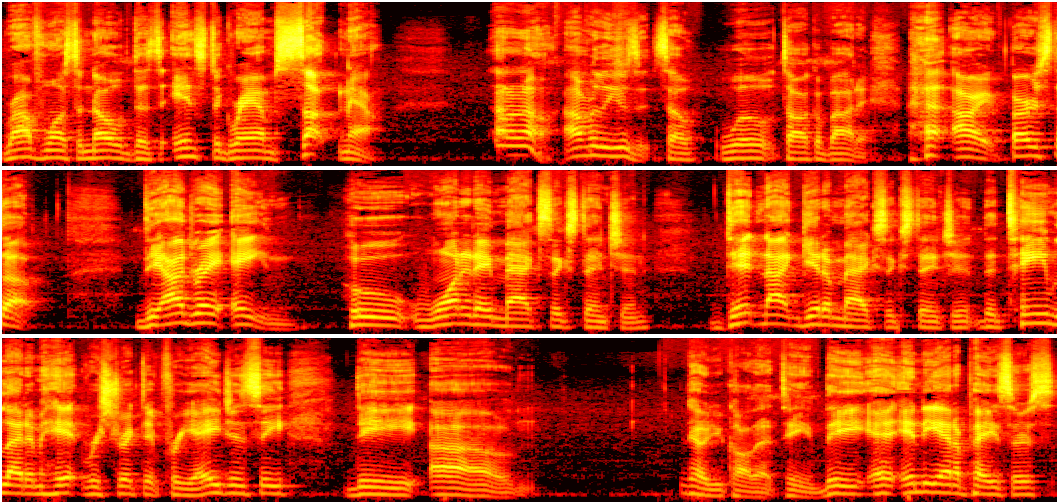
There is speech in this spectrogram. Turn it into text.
Ralph wants to know does Instagram suck now? I don't know. I don't really use it. So we'll talk about it. All right, first up, DeAndre Ayton, who wanted a max extension, did not get a max extension. The team let him hit restricted free agency. The um, how do you call that team? The Indiana Pacers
